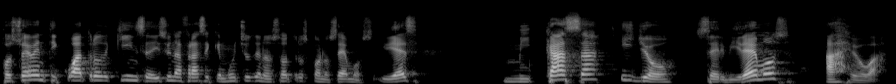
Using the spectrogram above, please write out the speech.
Josué 24:15 dice una frase que muchos de nosotros conocemos y es, mi casa y yo serviremos a Jehová.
